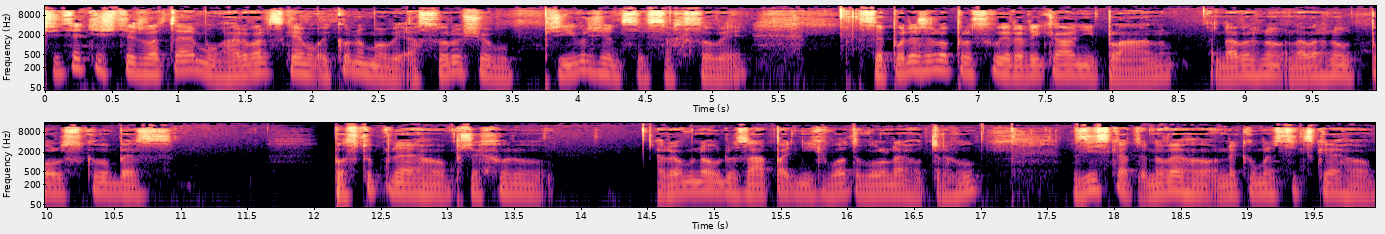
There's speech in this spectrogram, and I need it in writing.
34-letému harvardskému ekonomovi a Sorošovu přívrženci Sachsovi se podařilo pro svůj radikální plán navrhnout, navrhnout Polsko bez postupného přechodu rovnou do západních vod volného trhu, získat nového nekomunistického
